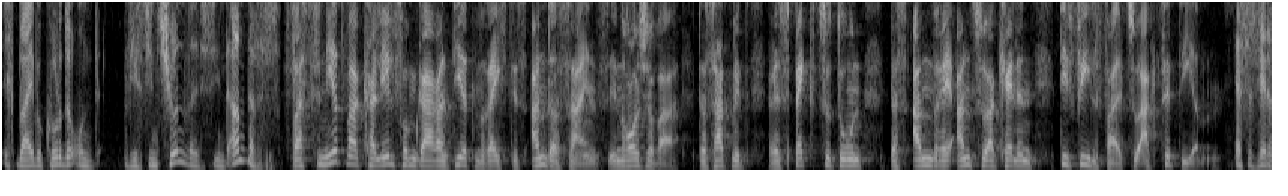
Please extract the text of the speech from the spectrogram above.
ich bleibe Kurde und wir sind schon, wir sind anders. Fasziniert war Khalil vom garantierten Recht des Andersseins in Rojava. Das hat mit Respekt zu tun, das andere anzuerkennen, die Vielfalt zu akzeptieren. Es wäre,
